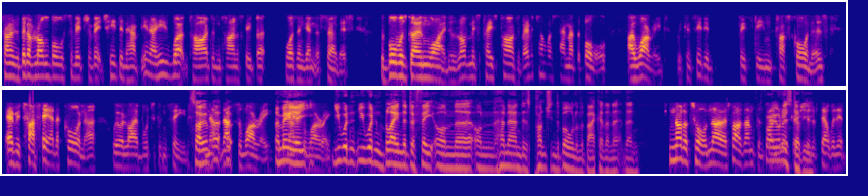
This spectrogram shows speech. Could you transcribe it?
Sometimes a bit of long balls to Mitrovic. He didn't have, you know, he worked hard and tirelessly, but wasn't getting the service. The ball was going wide. There was a lot of misplaced passes. But every time West Ham had the ball, I worried. We conceded 15 plus corners. Every time they had a corner, we were liable to concede. So, Now, uh, that's the worry. Amelia, the worry. you wouldn't you wouldn't blame the defeat on uh, on Hernandez punching the ball in the back of the net then? Not at all. No, as far as I'm concerned, Very honest Rico should have dealt with it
